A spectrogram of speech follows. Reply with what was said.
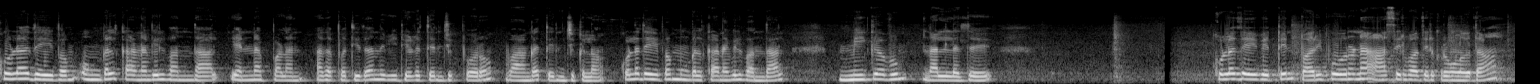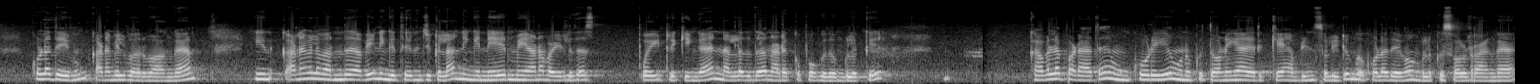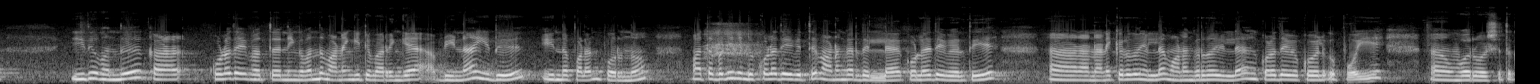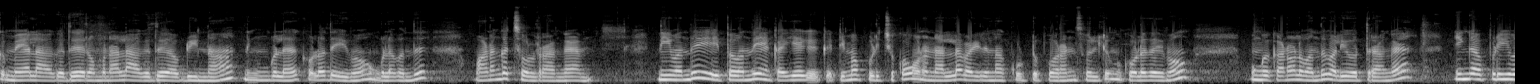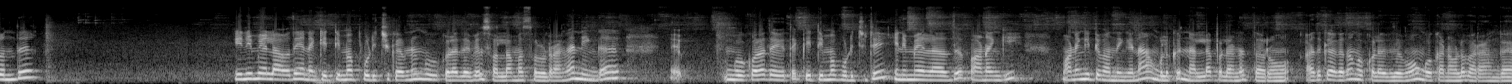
குலதெய்வம் உங்கள் கனவில் வந்தால் என்ன பலன்? அதை பற்றி தான் இந்த வீடியோவில் தெரிஞ்சுக்க போகிறோம் வாங்க தெரிஞ்சுக்கலாம். குலதெய்வம் உங்கள் கனவில் வந்தால் மிகவும் நல்லது. குலதெய்வத்தின் பரிபூரண ஆசீர்வாதம் இருக்கிறவங்களுக்கு தான் குலதெய்வம் கனவில் வருவாங்க. கனவில் வந்தாவே நீங்கள் தெரிஞ்சுக்கலாம். நீங்கள் நேர்மையான வழியில் தான் போயிட்டுருக்கீங்க நல்லது தான் நடக்க போகுது உங்களுக்கு. கவலைப்படாத உன் கூடயே உனக்கு துணையாக இருக்கேன் அப்படின்னு சொல்லிட்டு உங்கள் குலதெய்வம் உங்களுக்கு சொல்கிறாங்க இது வந்து க குலதெய்வத்தை நீங்கள் வந்து வணங்கிட்டு வரீங்க அப்படின்னா இது இந்த பலன் பொருந்தும். மற்றபடி நீங்கள் குலதெய்வத்தை வணங்குறது இல்லை. குலதெய்வத்தையே நான் நினைக்கிறதும் இல்லை வணங்குறதும் இல்லை. குலதெய்வ கோயிலுக்கு போய் ஒரு வருஷத்துக்கு மேலே ஆகுது ரொம்ப நாள் ஆகுது அப்படின்னா உங்களை குலதெய்வம் உங்களை வந்து வணங்க சொல்கிறாங்க நீ வந்து இப்போ வந்து என் கையை கட்டியமாக பிடிச்சிக்கோ. உன்னை நல்ல வழியில் நான் கூப்பிட்டு போகிறேன்னு சொல்லிட்டு உங்கள் குலதெய்வம் உங்கள் கனவுல வந்து வலியுறுத்துகிறாங்க நீங்கள் அப்படி வந்து இனிமேலாவது என்னை கெட்டியமாக பிடிச்சிக்கணும்னு உங்கள் குலதெய்வம் சொல்லாமல் சொல்கிறாங்க நீங்கள் உங்கள் குலதெய்வத்தை கெட்டியமாக பிடிச்சிட்டு இனிமேலாவது வணங்கி வணங்கிட்டு வந்தீங்கன்னா உங்களுக்கு நல்ல பலனை தரும். அதுக்காக தான் உங்கள் குலதெய்வம் உங்கள் கனவுல வராங்க.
